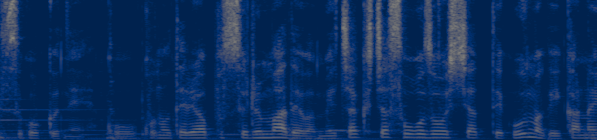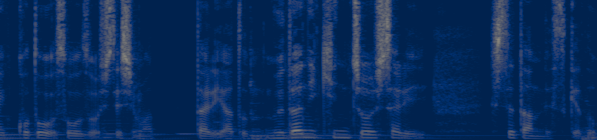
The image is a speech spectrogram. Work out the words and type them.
すごくねこうこのテレアポするまではめちゃくちゃ想像しちゃってこううまくいかないことを想像してしまったりあと無駄に緊張したりしてたんですけど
